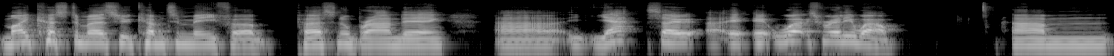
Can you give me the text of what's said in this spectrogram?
my customers who come to me for personal branding. Uh, yeah, so uh, it, it works really well. Um,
